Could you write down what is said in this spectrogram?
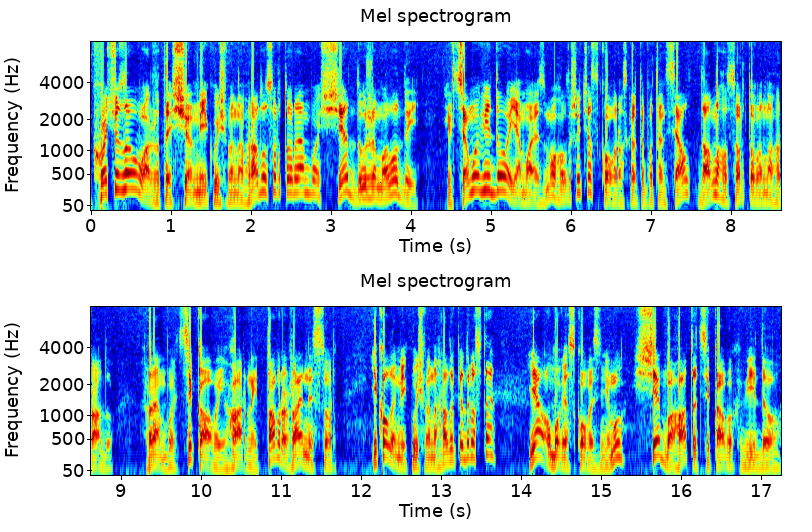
Хочу зауважити, що мій кущ винограду сорту Рембо ще дуже молодий, і в цьому відео я маю змогу лише частково розкрити потенціал даного сорту винограду. Рембо цікавий, гарний та врожайний сорт. І коли мій кущ винограду підросте, я обов'язково зніму ще багато цікавих відео.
